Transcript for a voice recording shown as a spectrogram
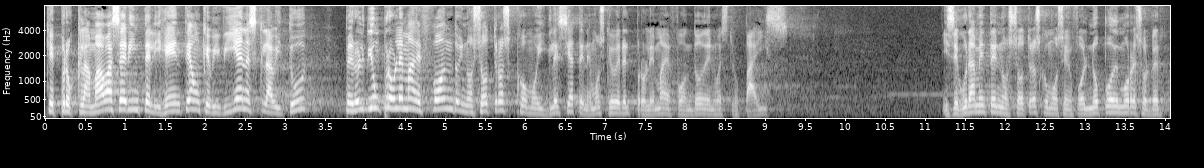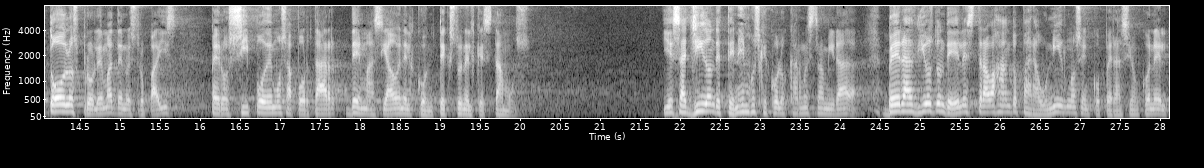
que proclamaba ser inteligente aunque vivía en esclavitud, pero él vio un problema de fondo y nosotros como iglesia tenemos que ver el problema de fondo de nuestro país. Y seguramente nosotros como Senfol no podemos resolver todos los problemas de nuestro país, pero sí podemos aportar demasiado en el contexto en el que estamos. Y es allí donde tenemos que colocar nuestra mirada, ver a Dios donde Él es trabajando para unirnos en cooperación con Él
